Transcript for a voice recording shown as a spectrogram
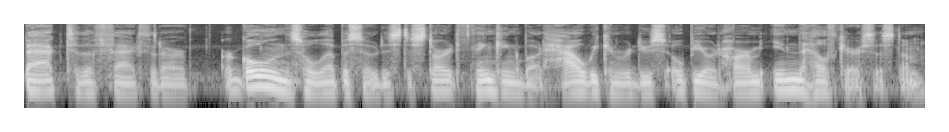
back to the fact that our, our goal in this whole episode is to start thinking about how we can reduce opioid harm in the healthcare system.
